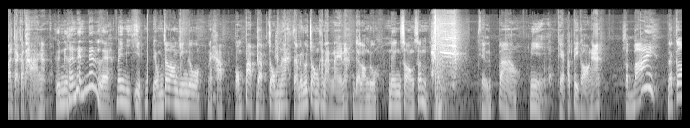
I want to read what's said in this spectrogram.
มาจากกระถางอะ่ะคือเนื้อแน่นๆเลยไม่มีอิฐเดี๋ยวผมจะลองยิงดูนะครับ ผมปรับแบบจมนะ แต่ไม่รู้จมขนาดไหนนะ เดี๋ยวลองดูหนึ่งสองซ้ำเห็นหรือเปล่า นี่แกะพลาสติกออกนะ สบาย แล้วก็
